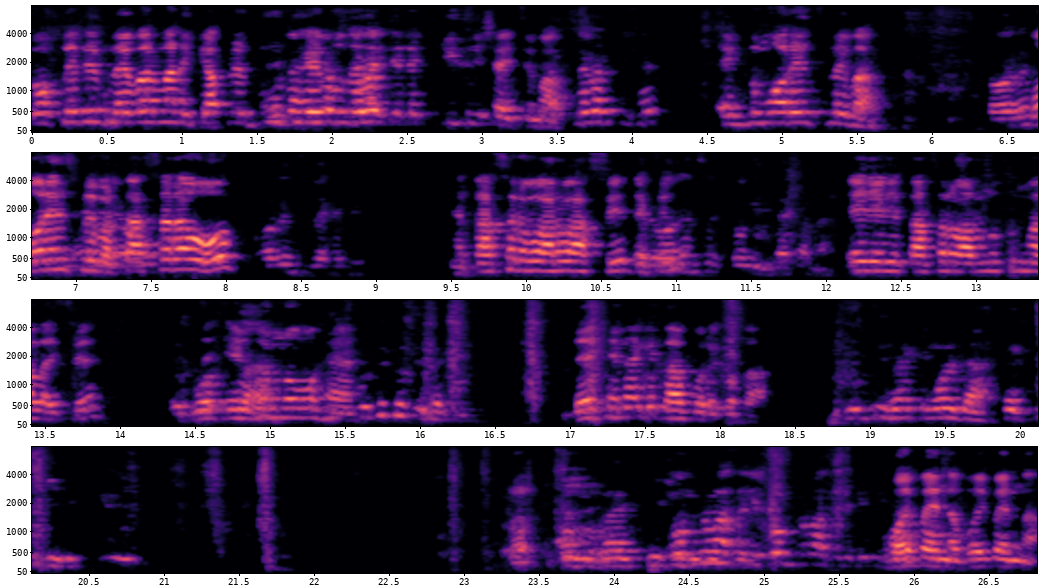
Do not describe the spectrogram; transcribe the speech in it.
চকলেটের ফ্লেভার মানে কি? আপনার দুধ খেয়ে বোঝা যায় এটা কি জিনিস আইছে মাল? একদম অরেঞ্জ ফ্লেভার অরেঞ্জ। ফ্লেভার তাছাড়াও অরেঞ্জ দেখা। হ্যাঁ, তাছাড়াও আরও আছে দেখেন। এই যে তাছাড়াও আরও নতুন মাল আইছে। এর জন্য হ্যাঁ? দেখেন। আগে তারপরে কথা। ভয় পায় না ভয় পায় না।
